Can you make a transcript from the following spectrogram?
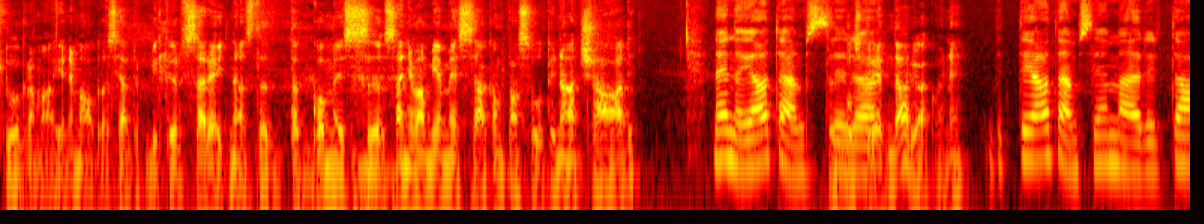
kilogramā, ja nemaldos, jā, tur bija sarēķināts, tad, tad ko mēs saņemam, ja mēs sākam pasūtināt šādi? Nē, no jautājums tad ir. būs krietni dārgāk, vai ne? Bet jautājums vienmēr ir tā,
